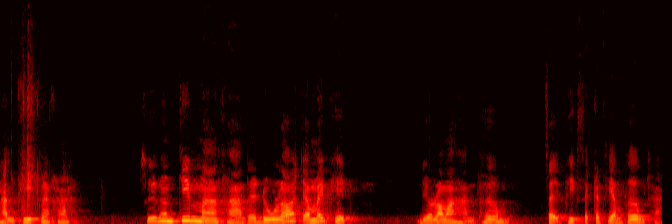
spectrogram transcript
หั่นพริกนะคะ ซื้อน้ำจิ้มมาค่ะ แต่ดูแล้วจะไม่เผ็ด เดี๋ยวเรามาหั่นเพิ่ม ใส่พริกใส่กระเทียมเพิ่มค่ะ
